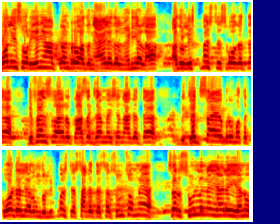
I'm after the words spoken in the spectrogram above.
ಪೊಲೀಸ್ ಅವ್ರು ಏನೇ ಹಾಕೊಂಡ್ರು ಅದು ನ್ಯಾಯಾಲಯದಲ್ಲಿ ನಡೆಯಲ್ಲ. ಅದು ಲಿಸ್ಟ್ ಟೆಸ್ಟ್ ಹೋಗುತ್ತೆ, ಡಿಫೆನ್ಸ್ ಲಾಯರ್ ಕ್ರಾಸ್ ಎಕ್ಸಾಮಿನೇಷನ್ ಆಗುತ್ತೆ. ಜಡ್ಜ್ ಸಾಹೇಬ್ರು ಮತ್ತೆ ಕೋರ್ಟ್ ಅಲ್ಲಿ ಅದೊಂದು ಲಿಟ್ಮಸ್ ಟೆಸ್ಟ್ ಆಗುತ್ತೆ. ಸರ್ ಸುಮ್ ಸುಮ್ನೆ, ಸರ್, ಸುಳ್ಳನ್ನ ಹೇಳಿ ಏನು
